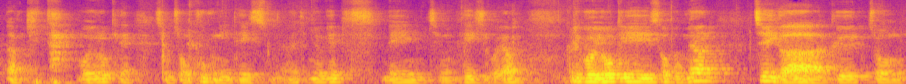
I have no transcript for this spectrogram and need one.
그다음 기타 뭐 이렇게 지금 좀 구분이 돼 있습니다. 하여튼 여기 메인 지금 페이지고요. 그리고 여기서 보면 저희가 그 좀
